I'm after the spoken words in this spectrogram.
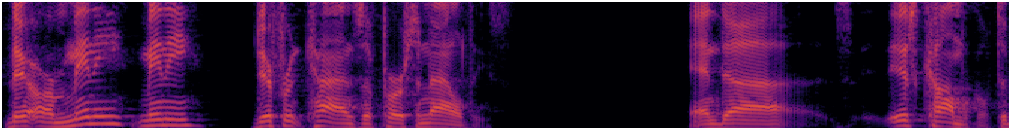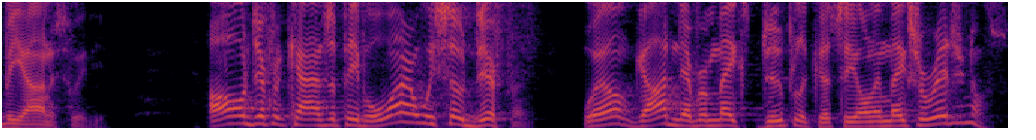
there are many, many different kinds of personalities. And uh, it's comical, to be honest with you. All different kinds of people. Why are we so different? Well, God never makes duplicates, He only makes originals.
